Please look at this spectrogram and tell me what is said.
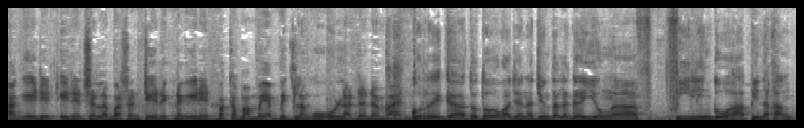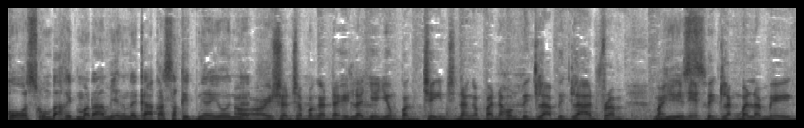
ang init-init sa labas, ang tirik ng init. Baka mamaya biglang uulan na naman. Correct, ah, totoo ka dyan. At yun talaga yung f- feeling ko ha, pinakang cause kung bakit marami ang nagkakasakit ngayon. Oo, isa sa mga dahilan niya yung pag-change ng panahon bigla-biglaan from mainit, Yes. biglang malamig.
